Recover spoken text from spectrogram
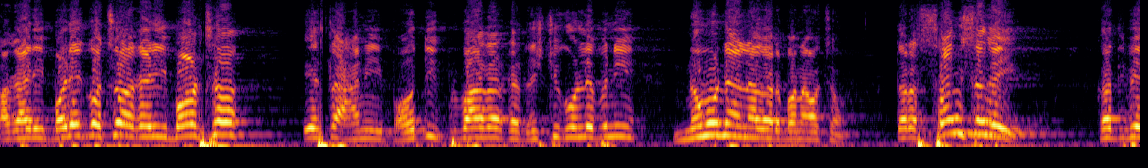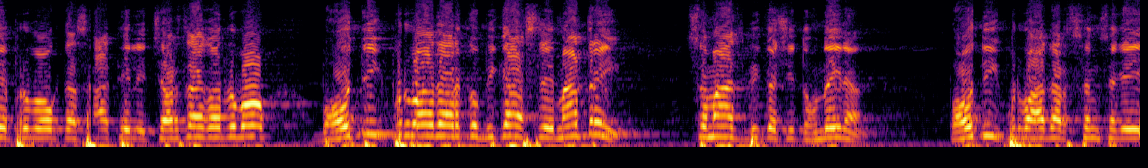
अगाडि बढेको छ अगाडि बढ्छ। यसलाई हामी भौतिक पूर्वाधारका दृष्टिकोणले पनि नमुना नगर बनाउँछौँ। तर सँगसँगै कतिपय पूर्ववक्ता साथीहरूले चर्चा गर्नुभयो भौतिक पूर्वाधारको विकासले मात्रै समाज विकसित हुँदैन। भौतिक पूर्वाधार सँगसँगै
